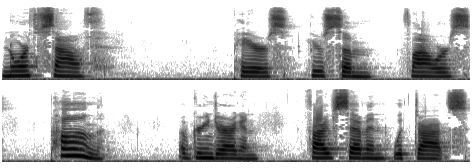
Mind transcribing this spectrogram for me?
North, south. Pairs. Here's some flowers. Pung of Green Dragon. Five, seven with dots.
